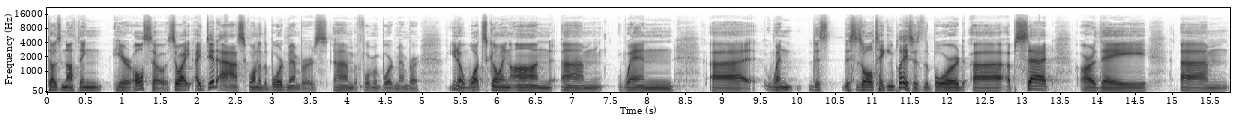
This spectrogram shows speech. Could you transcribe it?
does nothing here also. So I, I did ask one of the board members, um, a former board member, you know, what's going on um, when uh, when this this is all taking place? Is the board uh, upset? Are they um,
